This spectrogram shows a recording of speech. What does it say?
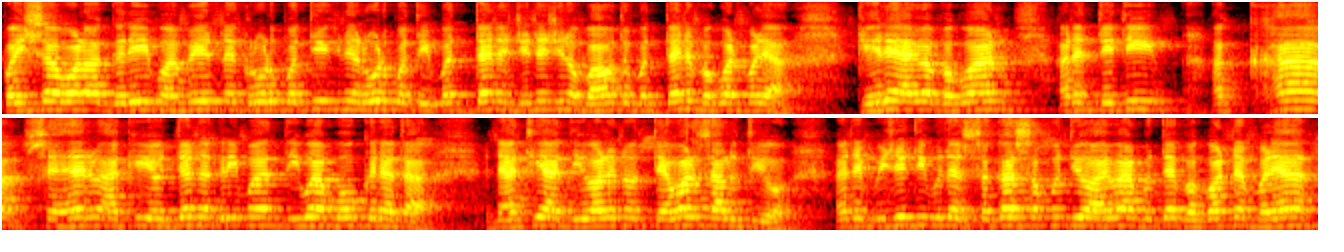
પૈસાવાળા, ગરીબ, અમીર ને કરોડપતિ ને રોડપતિ બધાને જેને જેનો ભાવ હતો બધાને ભગવાન મળ્યા. ઘેરે આવ્યા ભગવાન અને તેથી આખા શહેર, આખી અયોધ્યા નગરીમાં દીવા બહુ કર્યા હતા. ત્યાંથી આ દિવાળીનો તહેવાર ચાલુ થયો. અને બીજેથી બધા સગા સંબંધીઓ આવ્યા બધા ભગવાનને મળ્યા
